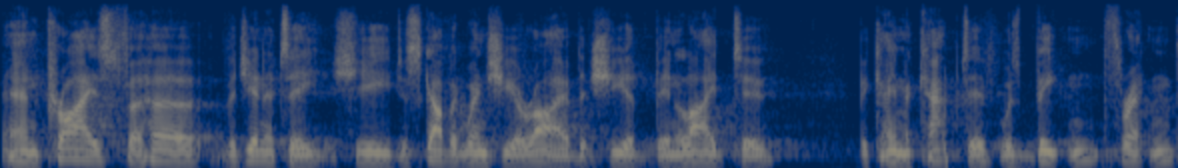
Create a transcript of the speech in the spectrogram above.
And prized for her virginity, she discovered when she arrived that she had been lied to, became a captive, was beaten, threatened,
